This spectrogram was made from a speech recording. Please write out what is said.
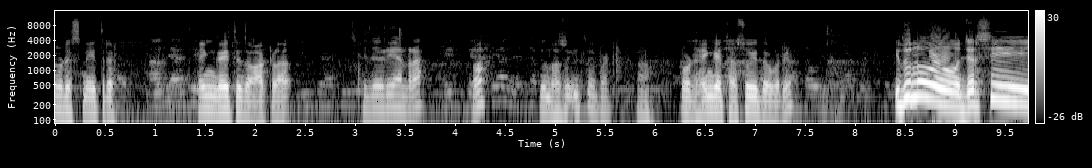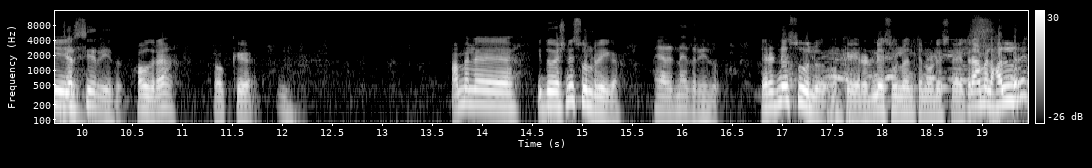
ನೋಡಿ ಸ್ನೇಹಿತರೆ ಹೆಂಗೈತಿದು ಆಕಳ? ಇದು ಹಿಡಿಯನ್ರ ಹಾಂ? ಇದೊಂದು ಹಸು ಇದು ಹಾಂ. ನೋಡ್ರಿ ಹೆಂಗೈತೆ ಹಸು ಇದು ಬರ್ರಿ ಇದನ್ನು ಜರ್ಸಿ ಜರ್ಸಿ ರೀ ಇದು. ಹೌದ್ರಾ? ಓಕೆ. ಆಮೇಲೆ ಇದು ಎಷ್ಟನೇ ಸೂಲ್ ರೀ ಈಗ? ಎರಡನೇದು ರೀ ಇದು. ಎರಡನೇ ಸೂಲು. ಓಕೆ ಎರಡನೇ ಸೂಲು ಅಂತ ನೋಡಿ ಸ್ನೇಹಿತರೆ. ಆಮೇಲೆ ಹಲ್ಲು ರೀ?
